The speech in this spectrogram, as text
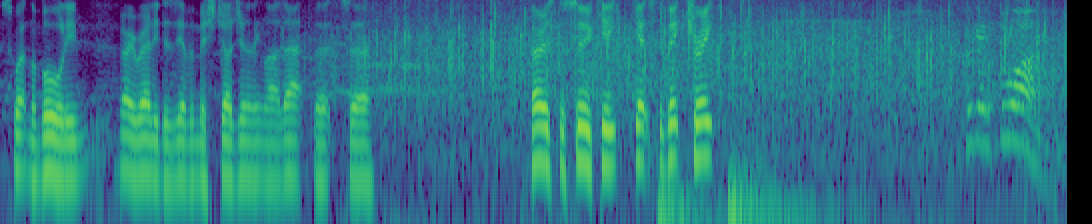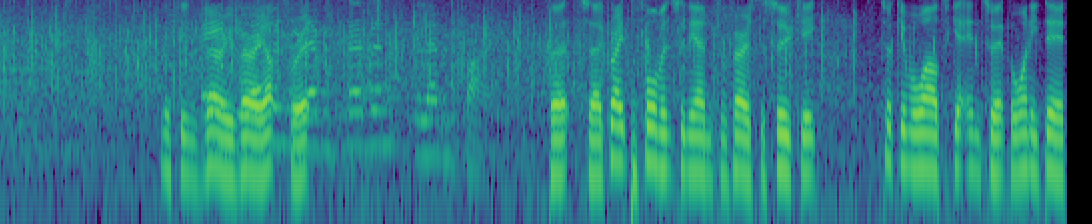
Sweat on the ball. He very rarely does he ever misjudge anything like that. But uh, Fares Dessouky gets the victory. Two games to one. Looking very, very up for it. 11-7, 11-5. But uh, great performance in the end from Fares Dessouky. Took him a while to get into it, but when he did,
